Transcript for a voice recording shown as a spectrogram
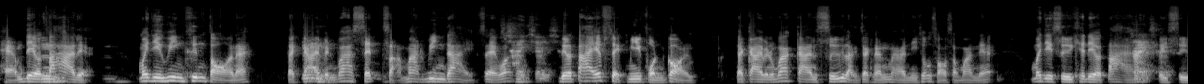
แถมเดลต้าเนี่ย ไม่ได้วิ่งขึ้นต่อนะ แต่กลายเป็นว่าเซ็ตสามารถวิ่งได้ แสดงว่าใช่ใช่ใช่ DELTA effect มีผลก่อน แต่กลายเป็นว่าการซื้อหลังจากนั้นมาในช่วงสองสามวันเนี้ยไม่ได้ซื้อแค่เดลต้าไปซื้อ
